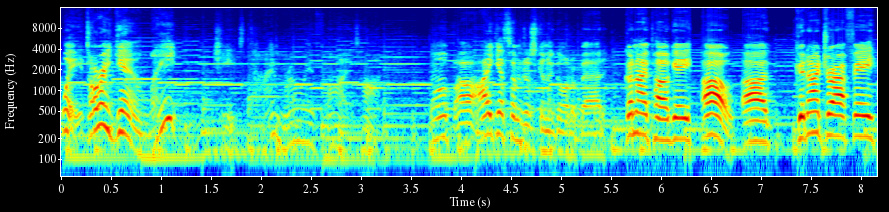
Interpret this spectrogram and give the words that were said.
Wait, it's already getting late? Jeez, time really flies, huh? Well, uh, I guess I'm just gonna go to bed. Good night, Puggy. Oh, uh, good night, Draffy.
